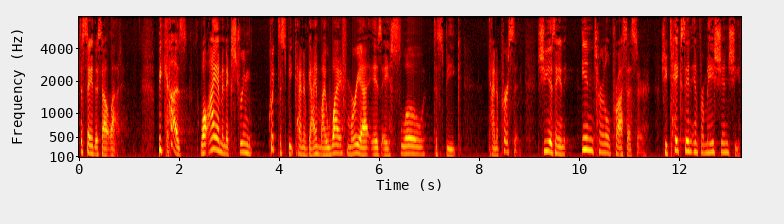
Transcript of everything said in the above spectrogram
to say this out loud. Because while I am an extreme quick to speak kind of guy, my wife, Maria, is a slow to speak kind of person. She is an internal processor. She takes in information, she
